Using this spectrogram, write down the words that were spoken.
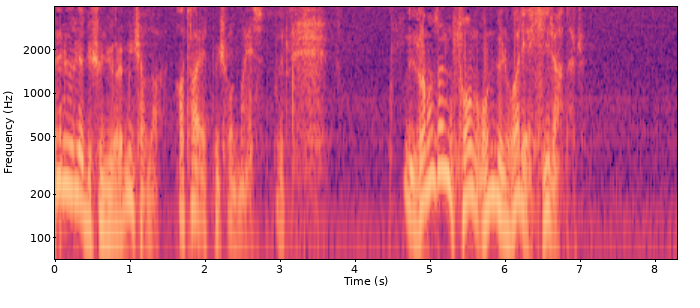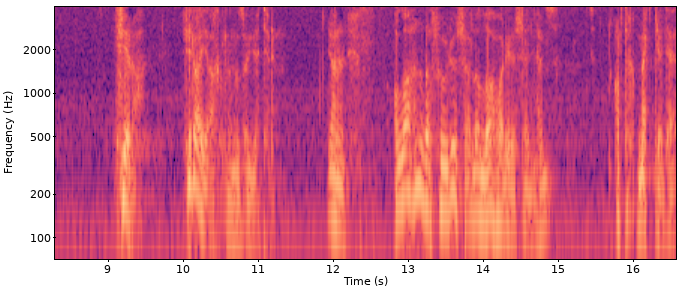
ben öyle düşünüyorum inşallah hata etmiş olmayız. Buyurun. Ramazan'ın son 10 günü var ya Hira'dır. Hira. Hira'yı aklınıza getirin. Yani Allah'ın Resulü sallallahu aleyhi ve sellem artık Mekke'de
